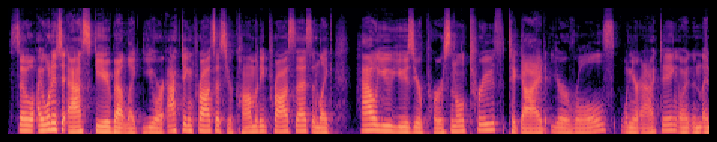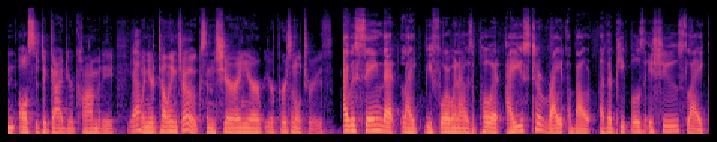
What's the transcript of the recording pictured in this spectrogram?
So I wanted to ask you about like your acting process, your comedy process, and like how you use your personal truth to guide your roles when you're acting, and, and also to guide your comedy Yeah. when you're telling jokes and sharing your your personal truth. I was saying that like before when I was a poet, I used to write about other people's issues, like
